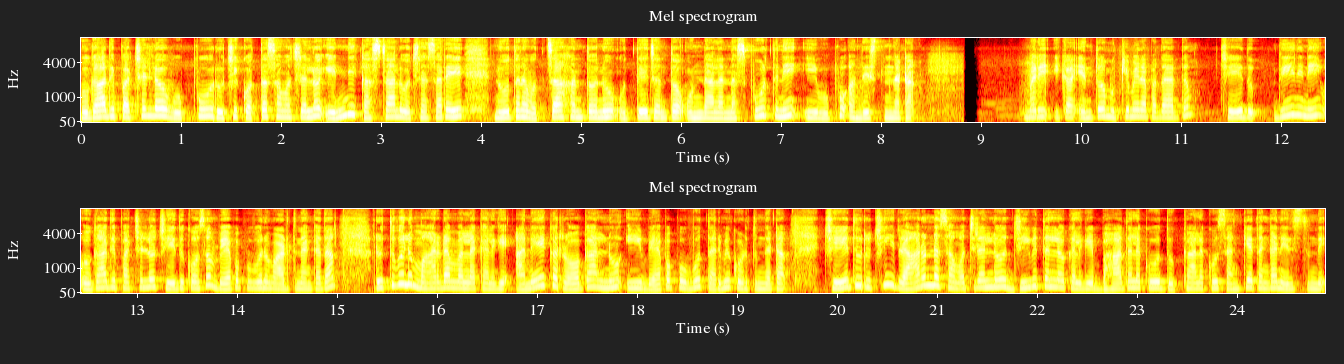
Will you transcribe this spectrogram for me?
ఉగాది పచ్చళ్ళలో ఉప్పు రుచి కొత్త సంవత్సరంలో ఎన్ని కష్టాలు వచ్చినా సరే నూతన ఉత్సాహంతోనూ ఉత్తేజంతో ఉండాలన్న స్ఫూర్తిని ఈ ఉప్పు అందిస్తుందట. మరి ఇక ఎంతో ముఖ్యమైన పదార్థం చేదు. దీనిని ఉగాది పచ్చళ్ళలో చేదు కోసం వేప పువ్వును వాడుతున్నాం కదా. ఋతువులు మారడం వల్ల కలిగే అనేక రోగాలను ఈ వేప పువ్వు తరిమి కొడుతుందట. చేదు రుచి రానున్న సంవత్సరంలో జీవితంలో కలిగే బాధలకు దుఃఖాలకు సంకేతంగా నిలుస్తుంది.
